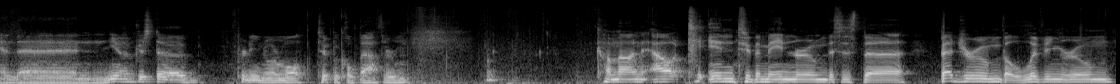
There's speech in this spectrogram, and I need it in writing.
And then, you know, just a pretty normal, typical bathroom. Come on out into the main room. This is the bedroom, the living room,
